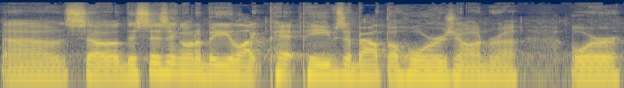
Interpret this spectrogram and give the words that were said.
Uh, so this isn't going to be like pet peeves about the horror genre or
